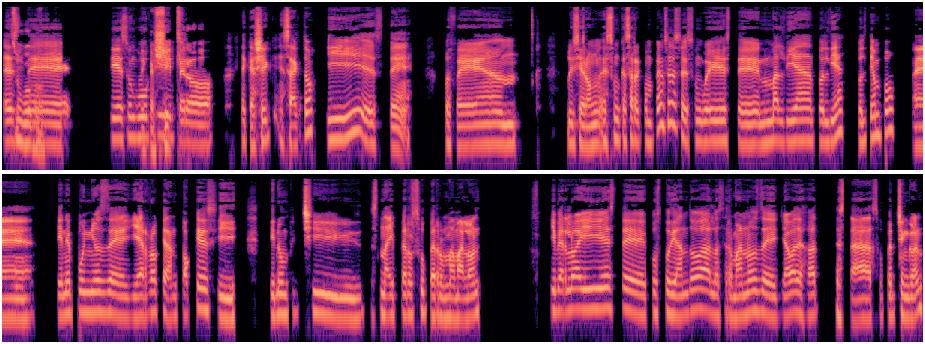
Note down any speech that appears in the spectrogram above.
Es un Este, Sí, es un Wookiee, pero de Kashyyyk, exacto. Y este, pues fue, um, lo hicieron, es un caza recompensas, es un güey, este, en un mal día, todo el día, todo el tiempo. Eh, tiene puños de hierro que dan toques y tiene un pinche sniper súper mamalón. Y verlo ahí, este, custodiando a los hermanos de Java de Hutt está súper chingón.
